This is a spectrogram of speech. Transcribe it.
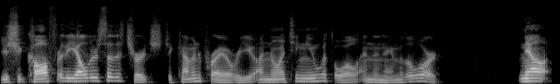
You should call for the elders of the church to come and pray over you, anointing you with oil in the name of the Lord. Now,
